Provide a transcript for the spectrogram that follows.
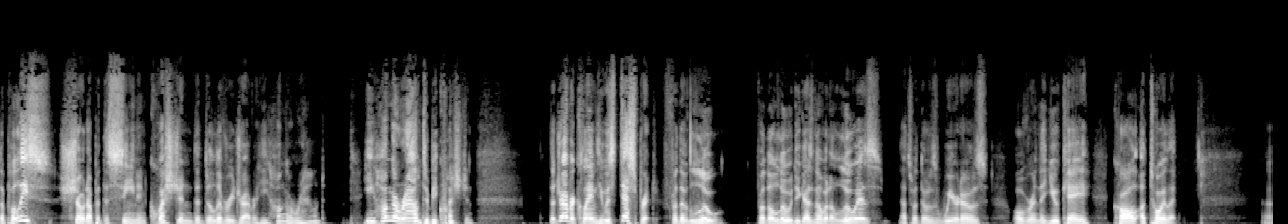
The police showed up at the scene and questioned the delivery driver. He hung around. He hung around to be questioned. The driver claimed he was desperate for the loo. For the loo. Do you guys know what a loo is? That's what those weirdos over in the UK call a toilet. Uh,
